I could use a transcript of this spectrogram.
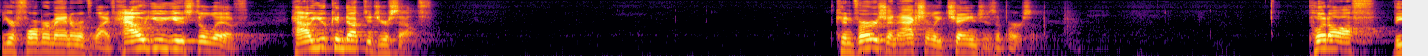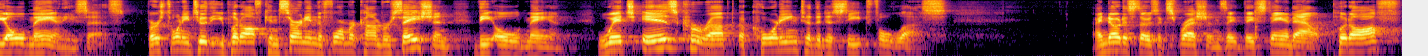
your former manner of life, how you used to live, how you conducted yourself. Conversion actually changes a person. Put off the old man, he says. Verse 22 that you put off concerning the former conversation, the old man, which is corrupt according to the deceitful lusts. I notice those expressions, they, they stand out. Put off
